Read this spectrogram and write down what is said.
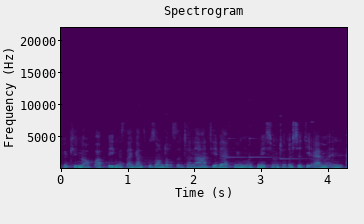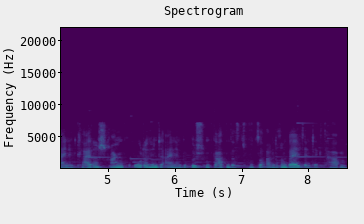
für Kinder auf Abwägen ist ein ganz besonderes Internat. Hier werden Jungen und Mädchen unterrichtet, die einmal in einem Kleiderschrank oder hinter einem Gebüsch im Garten das Tor zur anderen Welt entdeckt haben.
